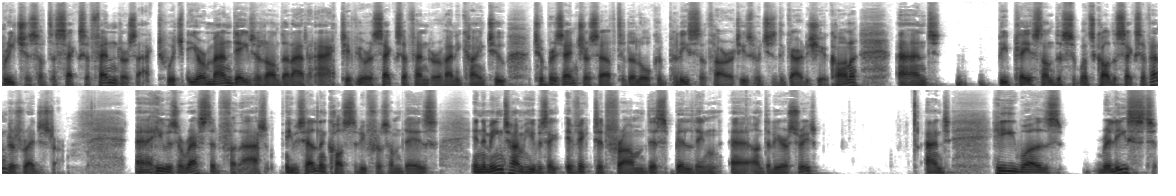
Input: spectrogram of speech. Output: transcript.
breaches of the Sex Offenders Act, which you're mandated under that act if you're a sex offender of any kind to to present yourself to the local police authorities, which is the Garda Síochána, and be placed on this what's called the Sex Offenders Register. Uh, he was arrested for that. He was held in custody for some days. In the meantime, he was evicted from this building uh, on D'Olier Street. And he was released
